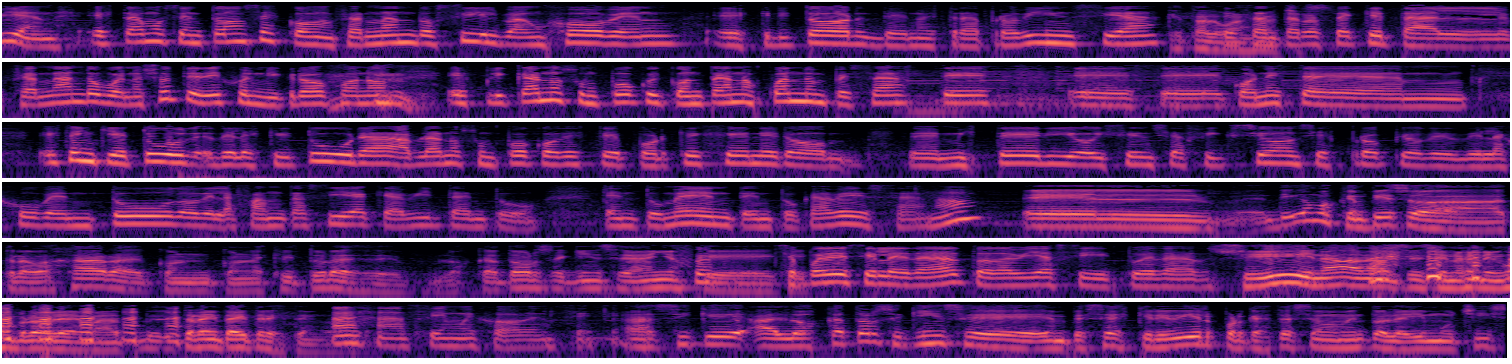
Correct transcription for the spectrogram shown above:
Bien, estamos entonces con Fernando Silva, un joven escritor de nuestra provincia ¿Qué tal? de Santa Rosa. ¿Qué tal, Fernando? Bueno, yo te dejo el micrófono. explicarnos un poco y contarnos cuándo empezaste este, con este mm, esta inquietud de la escritura, hablarnos un poco de este por qué género de misterio y ciencia ficción, si es propio de, la juventud o de la fantasía que habita en tu, en tu mente, en tu cabeza, ¿no? El, digamos que empiezo a trabajar con, la escritura desde los 14, 15 años. que, ¿Se puede decir la edad? Todavía sí, tu edad. Sí, nada, no, sí, sí, no hay ningún problema. 33 tengo. Ajá, sí, muy joven, sí, sí. Así que a los 14, 15 empecé a escribir porque hasta ese momento leí muchísimo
